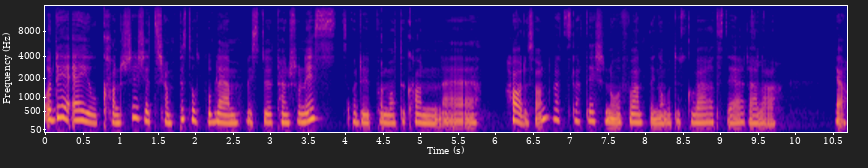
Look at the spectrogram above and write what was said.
Og det er jo kanskje ikke et kjempestort problem hvis du er pensjonist og du på en måte kan eh, ha det sånn. Rett og slett det er ikke noen forventning om at du skal være et sted, eller Ja.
